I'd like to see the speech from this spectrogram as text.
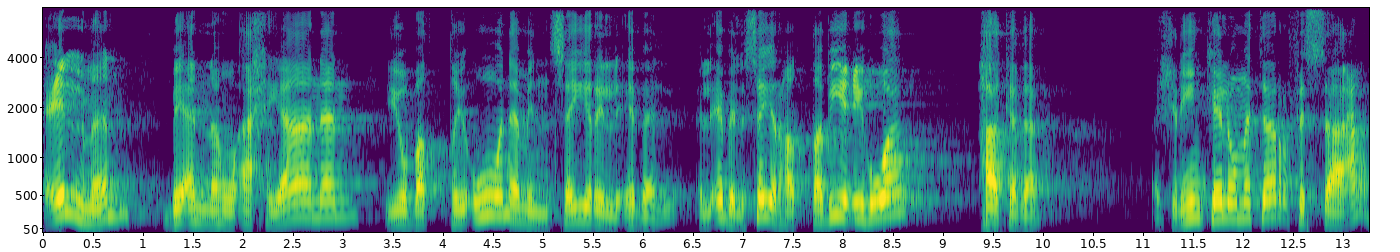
علما بأنه أحيانا يبطئون من سير الإبل. الإبل سيرها الطبيعي هو هكذا. عشرين كيلو متر في الساعة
